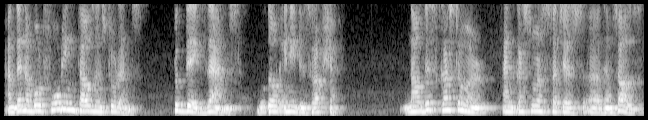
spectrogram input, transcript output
and then about 14,000 students took the exams without any disruption. Now this customer and customers such as uh, themselves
